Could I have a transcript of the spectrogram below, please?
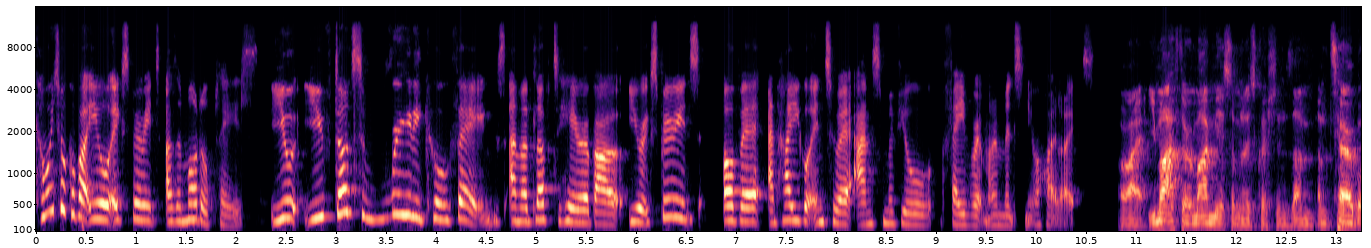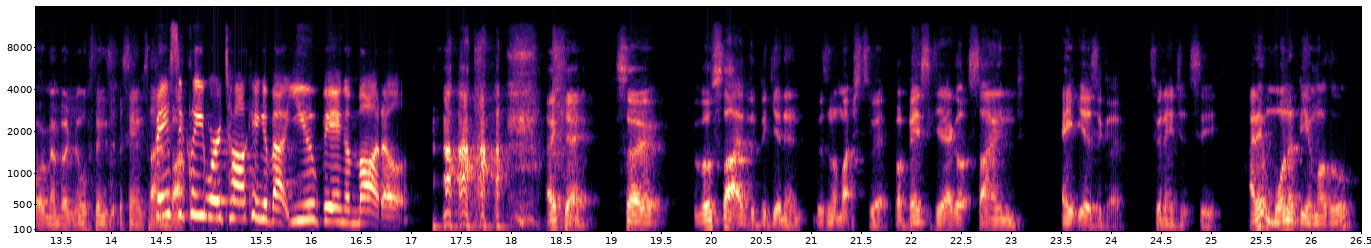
Can we talk about your experience as a model, please? You you've done some really cool things, and I'd love to hear about your experience of it and how you got into it, and some of your favorite moments and your highlights. All right, you might have to remind me of some of those questions. I'm I'm terrible remembering all things at the same time. Basically, but... we're talking about you being a model. okay, so we'll start at the beginning. There's not much to it, but basically, I got signed eight years ago to an agency. I didn't want to be a model.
